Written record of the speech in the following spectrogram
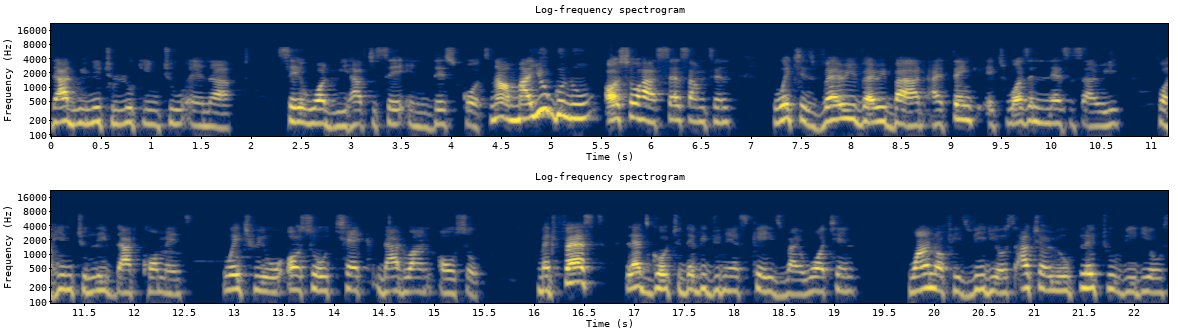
that we need to look into and uh, say what we have to say in this court. Now, Mayuguno also has said something which is very, very bad. I think it wasn't necessary for him to leave that comment, which we will also check that one also. But first, let's go to David Jr.'s case by watching one of his videos. Actually, we'll play two videos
